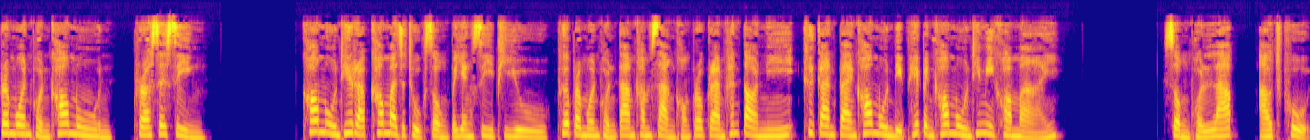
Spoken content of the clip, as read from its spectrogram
ประมวลผลข้อมูล Processing ข้อมูลที่รับเข้ามาจะถูกส่งไปยัง CPU เพื่อประมวลผลตามคำสั่งของโปรแกรมขั้นตอนนี้ คือการแปลงข้อมูลดิบให้เป็นข้อมูลที่มีความหมาย ส่งผลลัพธ์ Output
